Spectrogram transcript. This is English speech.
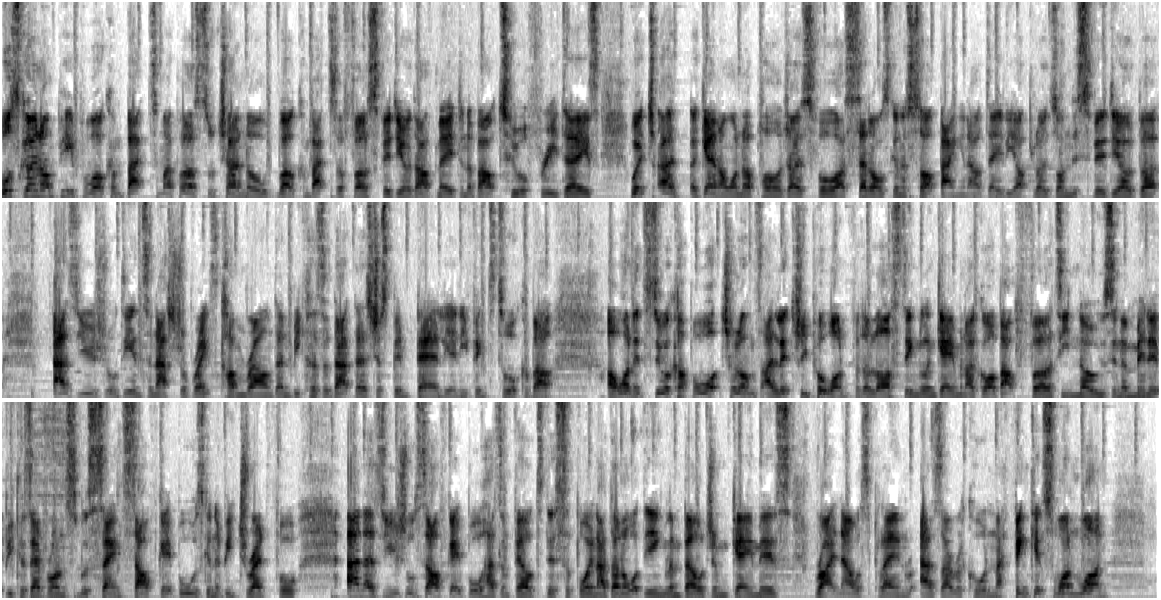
What's going on people? Welcome back to my personal channel. Welcome back to the first video that I've made in about two or three days. Which, I, again, I want to apologise for. I said I was going to start banging out daily uploads on this video, but as usual, the international breaks come round and because of that, there's just been barely anything to talk about. I wanted to do a couple watch alongs. I literally put one for the last England game and I got about 30 no's in a minute because everyone was saying Southgate ball was going to be dreadful. And as usual, Southgate ball hasn't failed to disappoint. I don't know what the England-Belgium game is. Right now it's playing as I record and I think it's 1-1.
